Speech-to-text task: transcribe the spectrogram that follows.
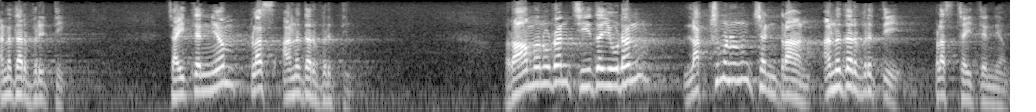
அனதர் விருத்தி சைத்தன்யம் பிளஸ் அனதர் விருத்தி ராமனுடன் சீதையுடன் லக்ஷ்மணனும் சென்றான் அனதர் விருத்தி பிளஸ் சைத்தன்யம்.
